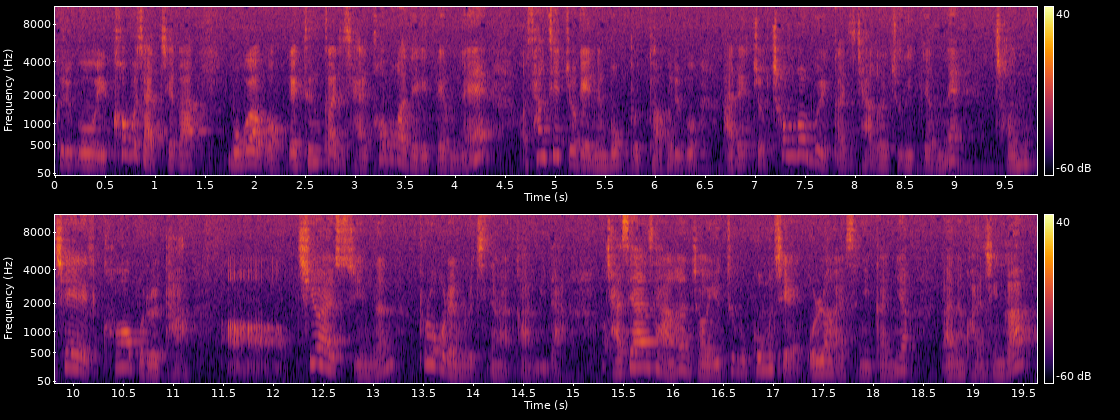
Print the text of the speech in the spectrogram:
그리고 이 커브 자체가 목하고 어깨 등까지 잘 커버가 되기 때문에 어, 상체 쪽에 있는 목부터 그리고 아래쪽 청골 부위까지 자극을 주기 때문에 전체 커브를 다 어, 치유할 수 있는 프로그램으로 진행할까 합니다. 자세한 사항은 저 유튜브 공지에 올라가 있으니까요. 많은 관심과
